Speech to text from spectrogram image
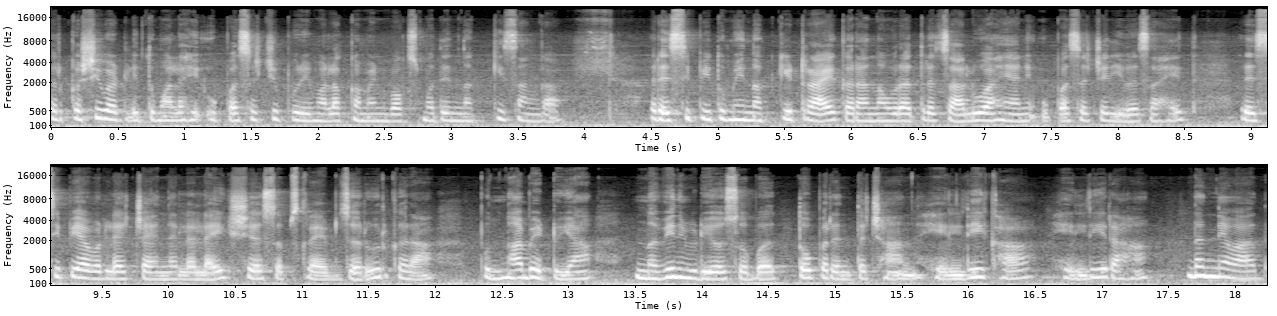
तर कशी वाटली तुम्हाला ही उपासाची पुरी? मला कमेंट बॉक्समध्ये नक्की सांगा. रेसिपी तुम्ही नक्की ट्राय करा. नवरात्र चालू आहे आणि उपासाचे दिवस आहेत. रेसिपी आवडल्या चॅनलला लाईक शेअर सबस्क्राईब जरूर करा. पुन्हा भेटूया नवीन व्हिडिओसोबत तोपर्यंत छान हेल्दी खा हेल्दी राहा. धन्यवाद.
